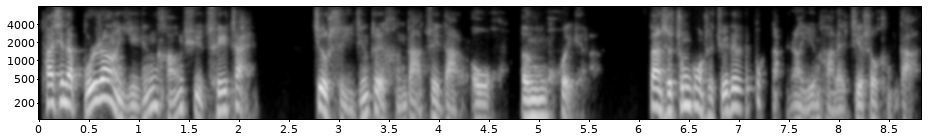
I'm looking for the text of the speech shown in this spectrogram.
他现在不让银行去催债，就是已经对恒大最大的欧恩惠了。但是中共是绝对不敢让银行来接收恒大的，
